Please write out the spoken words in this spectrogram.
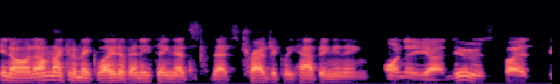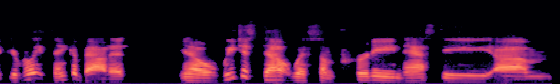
you know, and I'm not going to make light of anything that's that's tragically happening on the uh, news, but if you really think about it, you know, we just dealt with some pretty nasty um,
